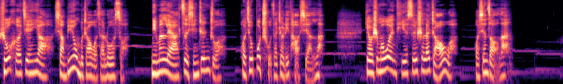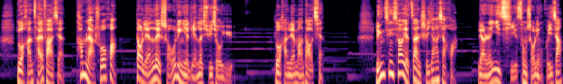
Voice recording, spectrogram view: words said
如何煎药，想必用不着我再啰嗦，你们俩自行斟酌，我就不杵在这里讨嫌了。有什么问题随时来找我，我先走了。”洛寒才发现，他们俩说话，倒连累首领也淋了许久雨。洛寒连忙道歉，林清霄也暂时压下话，两人一起送首领回家，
